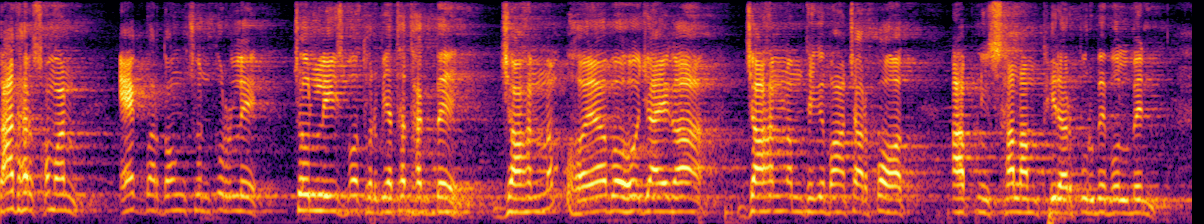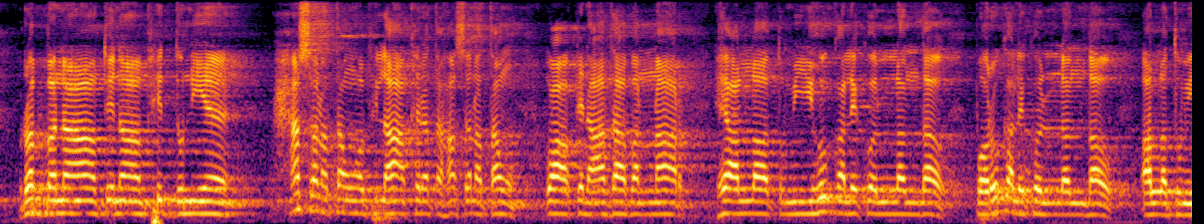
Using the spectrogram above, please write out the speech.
গাধার সমান। একবার দংশন করলে চল্লিশ বছর ব্যথা থাকবে, জাহান্নাম ভয়াবহ জায়গা। জাহান্নাম থেকে বাঁচার পথ আপনি সালাম ফিরার পূর্বে বলবেন, রব্বানা তেনা ফির দুনিয়া হাসানা তাও ফিল আখেরাত হাসানা তাও ওয়াকেন আধা বান্নার হে আল্লাহ, তুমি ইহকালে কল্যাণ দাও, পরকালে কল্যাণ দাও। আল্লাহ তুমি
